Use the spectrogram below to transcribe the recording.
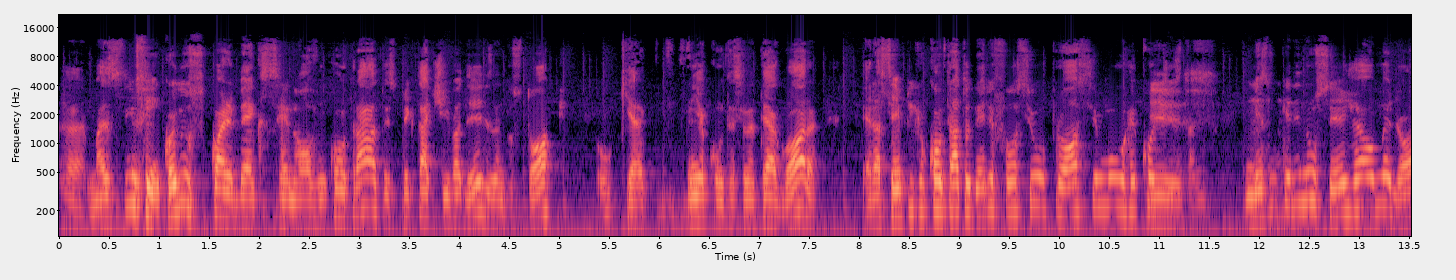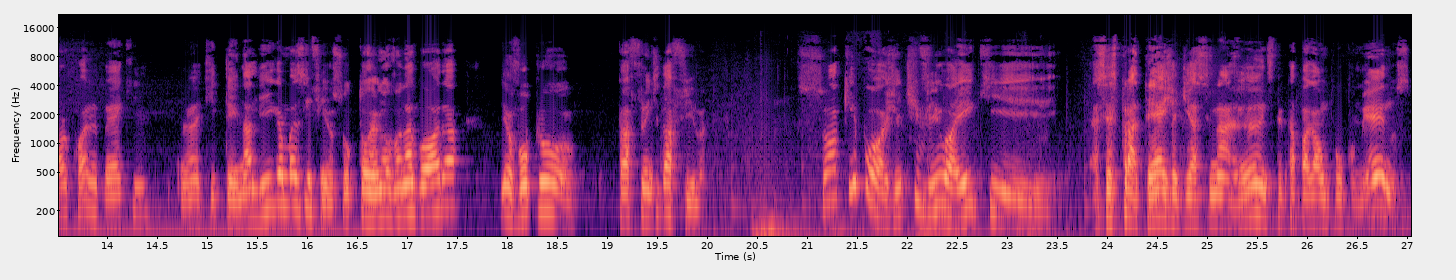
É, mas, enfim, quando os quarterbacks renovam um contrato, a expectativa deles, né, dos top, o que é- vinha acontecendo até agora, era sempre que o contrato dele fosse o próximo recordista. né? Mesmo que ele não seja o melhor quarterback né, que tem na liga, mas enfim, eu sou que estou renovando agora, eu vou pro, pra frente da fila. Só que, pô, a gente viu aí que essa estratégia de assinar antes, tentar pagar um pouco menos,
